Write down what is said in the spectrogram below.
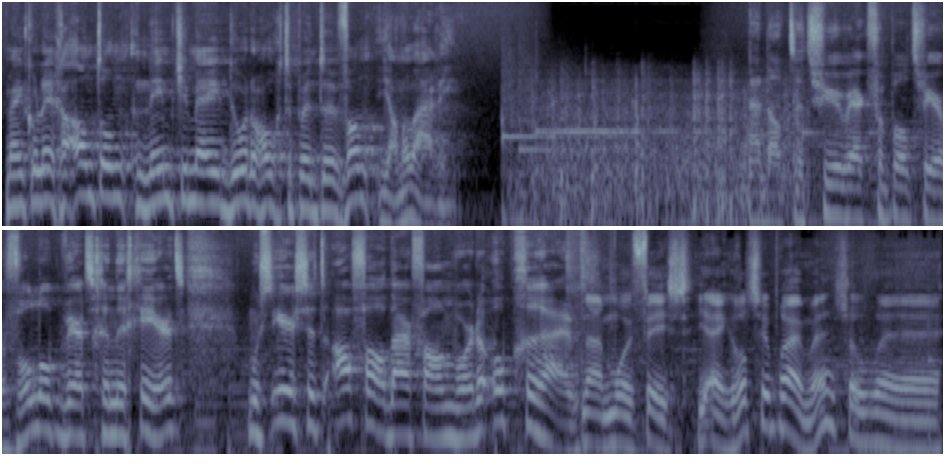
Mijn collega Anton neemt je mee door de hoogtepunten van januari. Nadat het vuurwerkverbod weer volop werd genegeerd, moest eerst het afval daarvan worden opgeruimd. Na een mooi feest je eigen rotzooi opruimen. Hè? Zo uh, hebben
